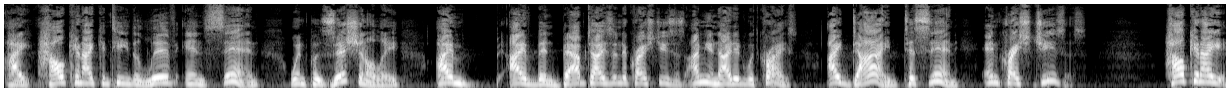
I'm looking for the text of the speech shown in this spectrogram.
I, how can I continue to live in sin when positionally I'm, I've been baptized into Christ Jesus. I'm united with Christ. I died to sin in Christ Jesus. How can I,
